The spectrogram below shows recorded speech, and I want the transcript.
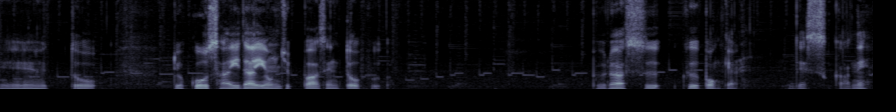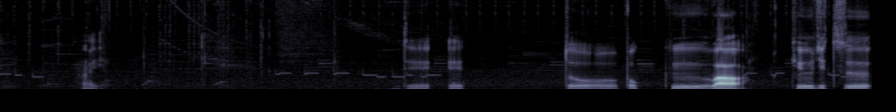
えー、っと、旅行最大40%オフ。プラスクーポン券ですかね。はい。で、えっと、僕は休日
